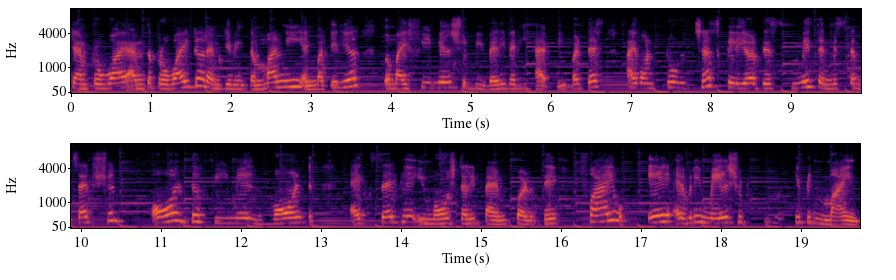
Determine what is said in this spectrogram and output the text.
can provide i'm the provider i'm giving the money and material so my female should be very very happy. But that's i want to just clear this myth and misconception. All the female want exactly emotionally pampered. They 5a every male should keep in mind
